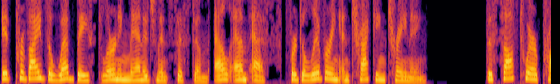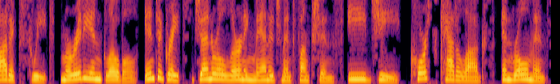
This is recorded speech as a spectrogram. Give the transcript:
It provides a web-based learning management system LMS for delivering and tracking training. The software product suite, Meridian Global, integrates general learning management functions e.g., course catalogs, enrollments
